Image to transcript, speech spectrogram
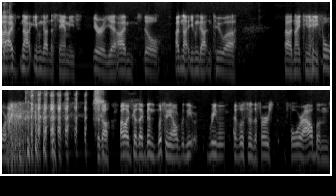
yeah. I've not even gotten to Sammy's era yet. I'm still, I've not even gotten to uh, uh 1984. Because I'll, because I've been listening. I'll really, really, I've listened to the first four albums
